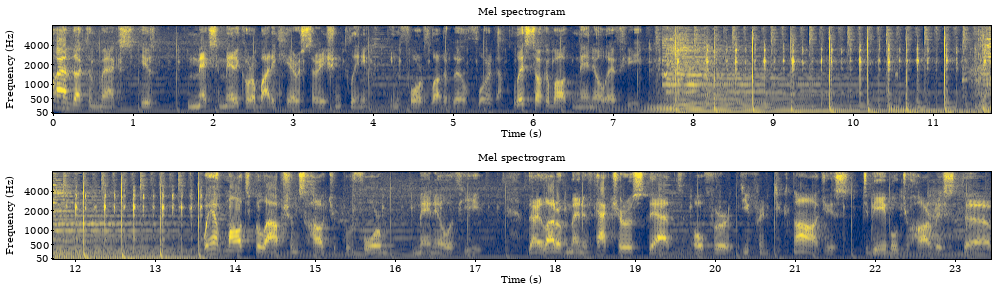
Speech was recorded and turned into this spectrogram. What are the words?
Hi, I'm Dr. Max. Here's Max Medical Robotic Hair Restoration Clinic in Fort Lauderdale, Florida. Let's talk about manual FUE. We have multiple options how to perform manual FUE. There are a lot of manufacturers that offer different technologies to be able to harvest uh,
